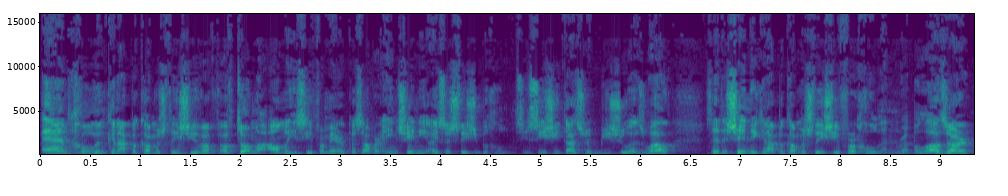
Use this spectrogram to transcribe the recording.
and chulin cannot become a shlishi of, of toma. Alma, you see from here, of ain't sheni isa shlishi b'chulin. You see, she does Rabbi Yeshua as well. Said a sheni cannot become a shlishi for chulin. Rabbi Lazar,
